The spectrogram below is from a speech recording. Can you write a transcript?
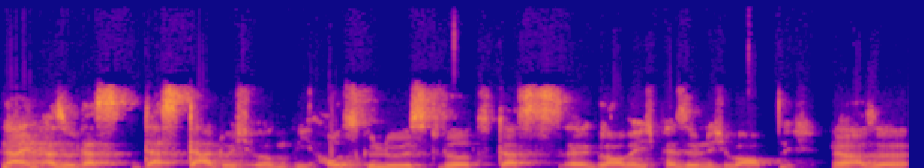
nein, also dass dass dadurch irgendwie ausgelöst wird, das äh, glaube ich persönlich überhaupt nicht. Ne? Also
